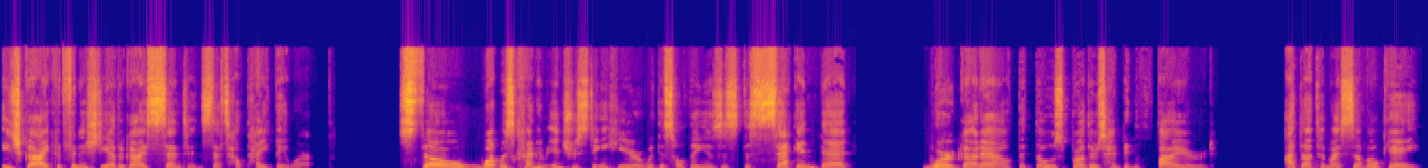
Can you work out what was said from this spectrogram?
each guy could finish the other guy's sentence. That's how tight they were. So, what was kind of interesting here with this whole thing is, is the second that word got out that those brothers had been fired, I thought to myself, okay,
